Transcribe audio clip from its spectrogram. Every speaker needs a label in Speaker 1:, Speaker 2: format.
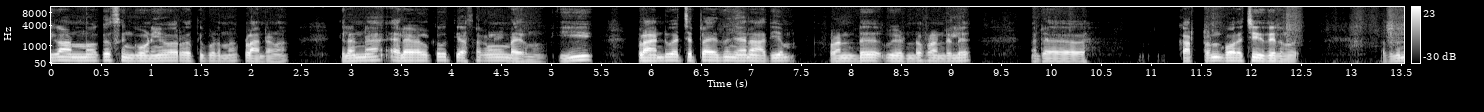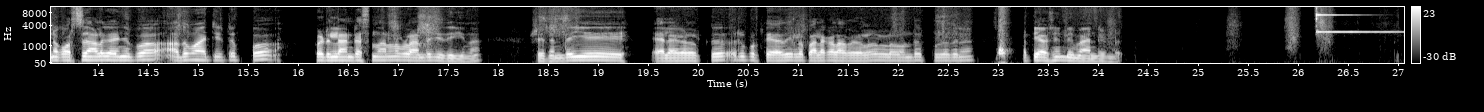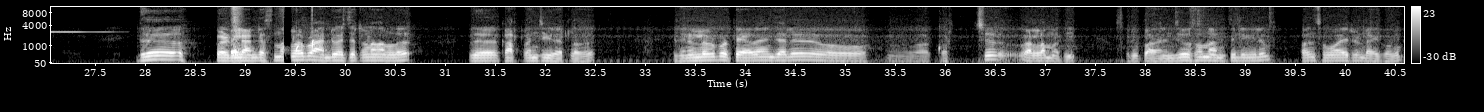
Speaker 1: ഈ കാണുന്നതൊക്കെ സിങ്കോണിയ വർഗത്തിൽപ്പെടുന്ന പ്ലാന്റാണ് ഇതിൽ തന്നെ ഇലകൾക്ക് വ്യത്യാസങ്ങളുണ്ടായിരുന്നു. ഈ പ്ലാന്റ് വെച്ചിട്ടായിരുന്നു ഞാൻ ആദ്യം ഫ്രണ്ട് വീടിന്റെ ഫ്രണ്ടിൽ മറ്റേ കർട്ടൺ പോലെ ചെയ്തിരുന്നത്. അത് പിന്നെ കുറച്ച് നാൾ കഴിഞ്ഞപ്പോൾ അത് മാറ്റിയിട്ട് ഇപ്പോൾ പെഡിലാൻഡസ് എന്ന് പറഞ്ഞ പ്ലാന്റ് ചെയ്തിരിക്കുന്നത്. പക്ഷേ ഇതിന്റെ ഈ ഇലകൾക്ക് ഒരു പ്രത്യേകതയുള്ള പല കളറുകളുള്ളതുകൊണ്ട് ഇപ്പോഴും ഇതിന് അത്യാവശ്യം ഡിമാൻഡ് ഉണ്ട്. ഇത് പെഡിലാൻഡസ് എന്നുള്ള പ്ലാന്റ് വെച്ചിട്ടാണ് നമ്മൾ ഇത് കർട്ടൻ ചെയ്തിട്ടുള്ളത്. ഇതിനുള്ളൊരു പ്രത്യേകത എന്ന് വെച്ചാൽ കുറച്ച് വെള്ളം മതി. ഒരു പതിനഞ്ച് ദിവസം നനച്ചില്ലെങ്കിലും അത് സുഖമായിട്ട് ഉണ്ടായിക്കോളും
